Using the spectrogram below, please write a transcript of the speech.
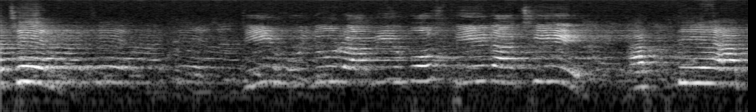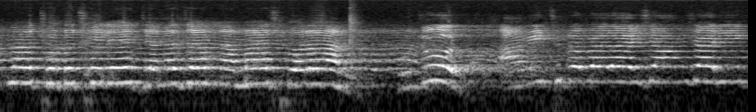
আছেন? উপস্থিত আছি। আপনি আপনার ছোট ছেলে জানাজার নামাজ পড়ান। হুজুর আমি ছোটবেলায় সাংসারিক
